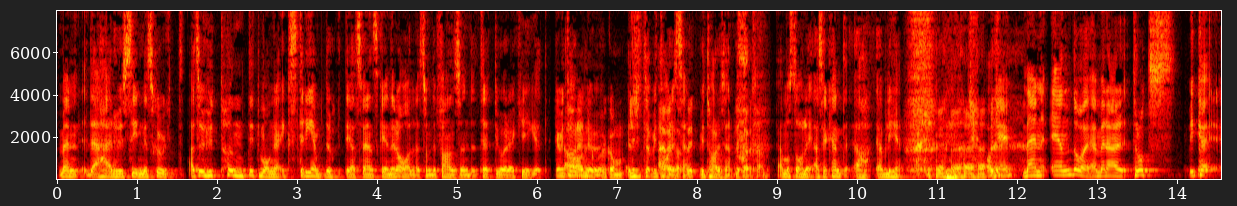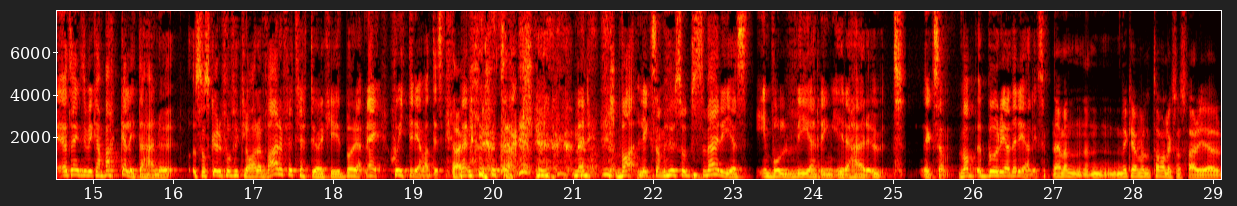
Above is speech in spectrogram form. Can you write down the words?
Men det här hur sinnessjukt, alltså hur töntigt många extremt duktiga svenska generaler som det fanns under 30-åriga kriget. Kan vi ta ja, det nu? Vi kom... Eller vi tar, Nej, det sen. Vi tar det sen. Vi tar det sen. Jag måste hålla i, alltså jag kan inte, ja, jag blir Okej, okay. men ändå, jag menar, trots kan, jag tänkte vi kan backa lite här nu. Så ska du få förklara varför 30-åriga kriget började. Nej, skit i det Mattis. Tack. Men, Tack. men va, liksom, hur såg Sveriges involvering i det här ut? Liksom. Vad började det? Liksom? Nej, men vi kan väl ta liksom Sverige,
